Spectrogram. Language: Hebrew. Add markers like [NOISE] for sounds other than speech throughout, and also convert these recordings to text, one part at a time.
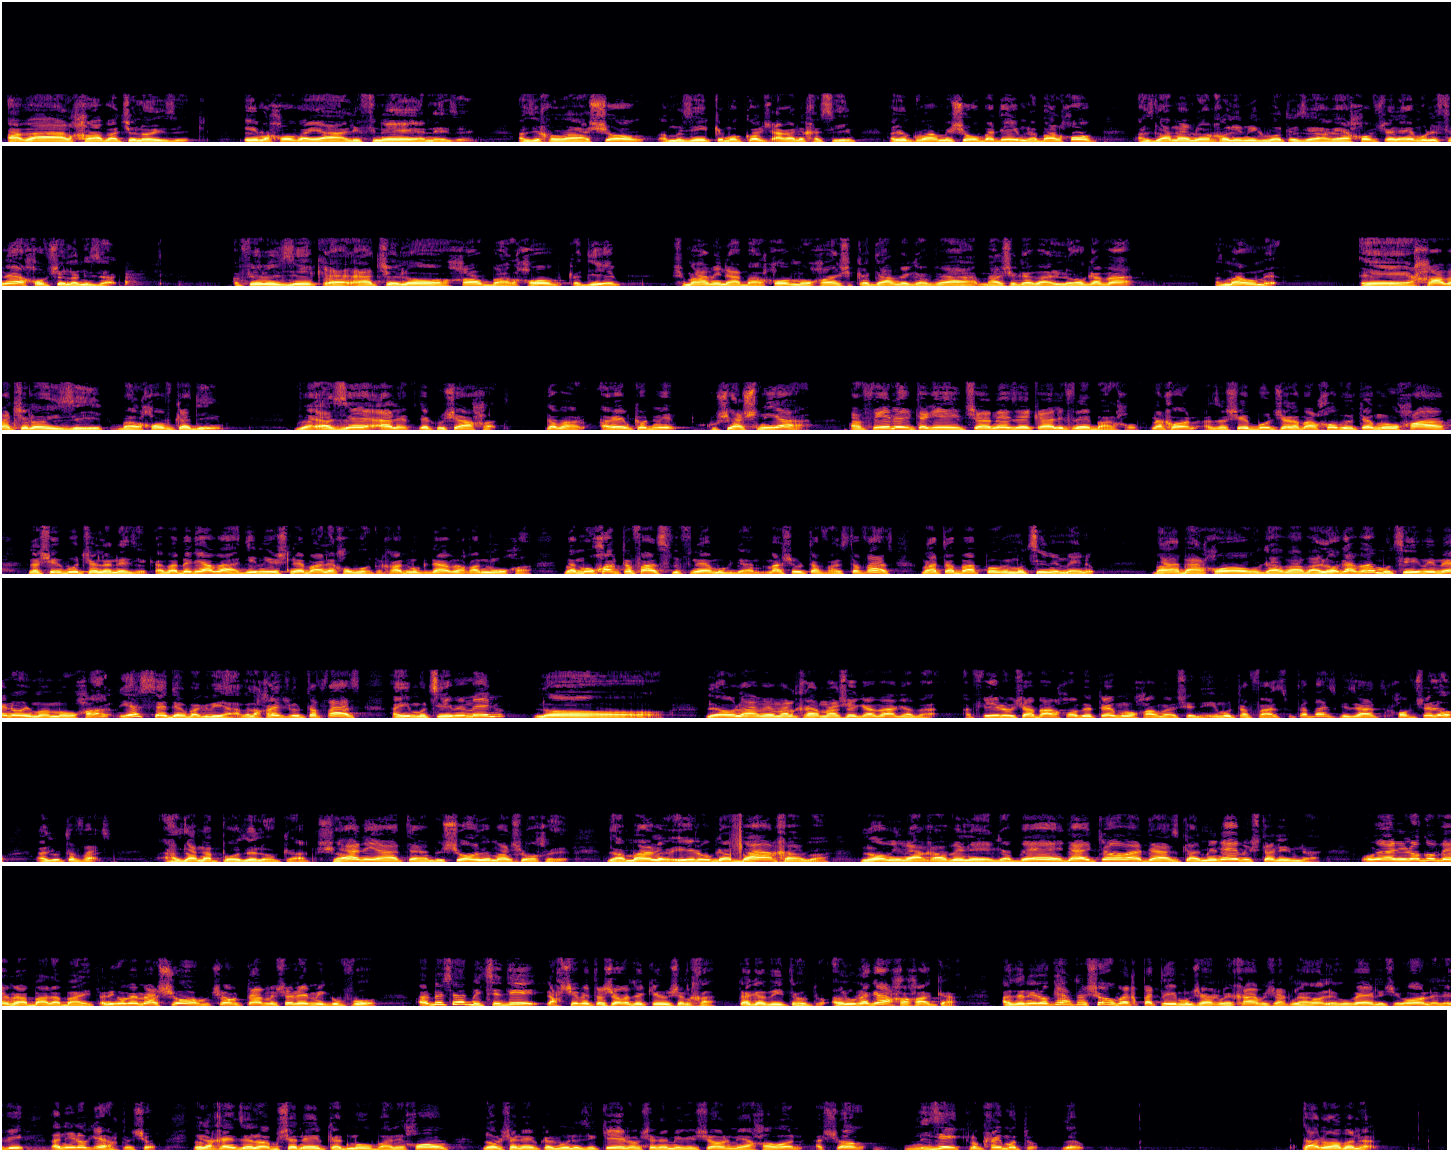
אבל עד שלא הזיק. אם החוב היה לפני הנזק, אז לכאורה השור, המזיק, כמו כל שאר הנכסים, היו כבר משועבדים לבעל חוב. אז למה הם לא יכולים לגבות את זה? הרי החוב שלהם הוא לפני החוב של הנזק. אפילו הזיק עד שלא חב בעל חוב קדים, שמע מינה בעל חוב מאוחר שקדם וגבה, מה שגבה לא גבה, אז מה הוא אומר? אה, עד שלא הזיק, בעל חוב קדים, ואז זה א', זה קושייה אחת, גמרנו, הרי הם קודמים. קושייה שנייה, אפילו אם תגיד שהנזק היה לפני בעל חוב. נכון, אז השעבוד של הבעל חוב יותר מאוחר לשעבוד של הנזק. אבל בדיעבד, אם יש שני בעלי חובות, אחד מוקדם ואחד מאוחר, והמאוחר תפס לפני המוקדם, מה שהוא תפס, תפס. מה אתה בא פה ומוציא ממנו? בא בעל חוב, גמר, אבל לא גמר, מוציאים ממנו אם הוא מאוחר, יש סדר בגבייה, אבל אחרי שהוא תפס, האם מוציאים ממנו? לא, לעולם הם מה שגבה גבה. אפילו שהבעל חוב יותר מאוחר מהשני, אם הוא תפס, הוא תפס, כי זה החוב שלו, אז הוא תפס. אז למה פה זה לא כך? שאני הטעם, בשור זה משהו אחר. ואמר לו, אילו גבה חווה, לא מנחה ולגבי, די תורא דאזקן, מיני משתלים נא. הוא אומר, אני לא גובה מהבעל הבית, אני גובה מהשור, שור תו משלם מגופו. אז בסדר, מצידי להחשיב את השור הזה כאילו שלך, אתה גבית אותו. אבל הוא נגח אחר כך. אז אני לוקח את השור, מה אכפת לי אם הוא שייך לך, ושייך לראובן, לשמעון, ללוי, אני לוקח את השור. ולכן זה לא משנה אם קדמו בעלי חוב, לא משנה אם קדמו נזיקין, לא משנה מי ראשון, מי אחרון, השור נזיק, לוקחים אותו, זהו. תנו רבנן,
